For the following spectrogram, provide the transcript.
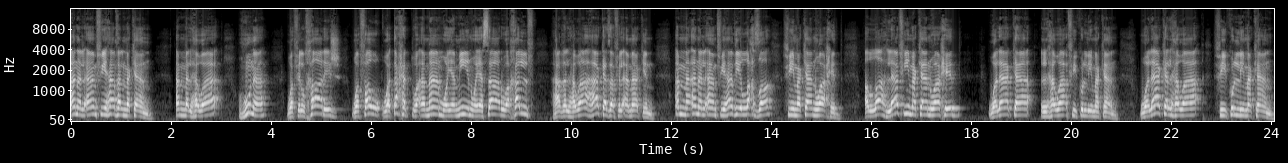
أنا الآن في هذا المكان. أما الهواء هنا وفي الخارج وفوق وتحت وأمام ويمين ويسار وخلف هذا الهواء هكذا في الأماكن. أما أنا الآن في هذه اللحظة في مكان واحد. الله لا في مكان واحد ولا كالهواء في كل مكان. ولا كالهواء في كل مكان.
